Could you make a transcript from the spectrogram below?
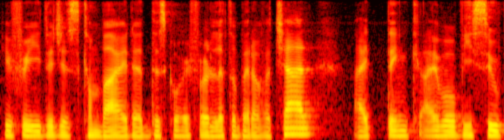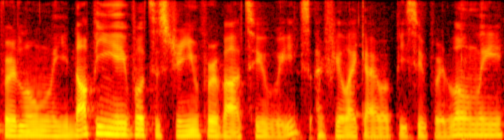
feel free to just come by the Discord for a little bit of a chat. I think I will be super lonely not being able to stream for about two weeks. I feel like I will be super lonely.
